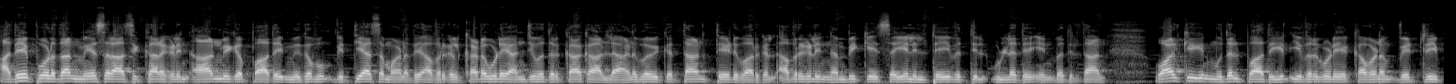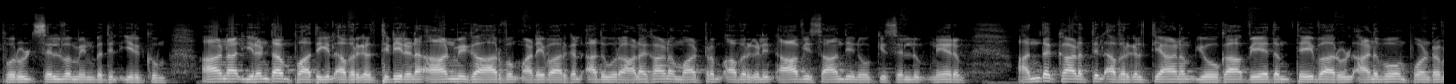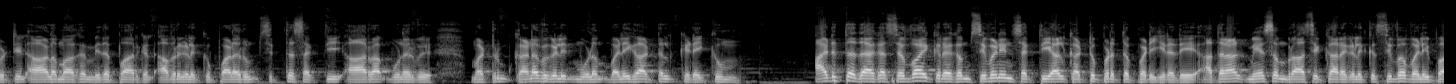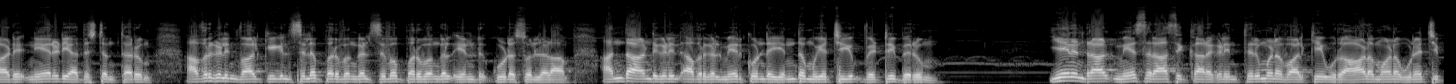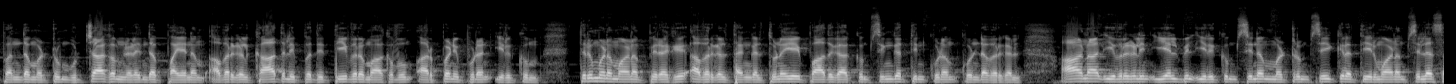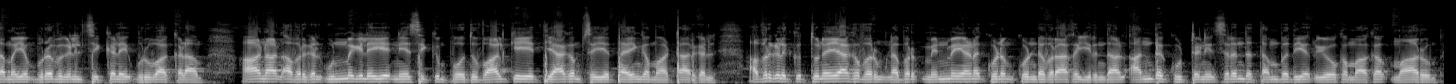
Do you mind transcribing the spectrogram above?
அதே போலதான் மேசராசிக்காரர்களின் ஆன்மீக பாதை மிகவும் வித்தியாசமானது. அவர்கள் கடவுளை அஞ்சுவதற்காக அல்ல அனுபவிக்கத்தான் தேடுவார்கள். அவர்களின் நம்பிக்கை செயலில் தெய்வத்தில் உள்ளது என்பதில்தான். வாழ்க்கையின் முதல் பாதையில் இவர்களுடைய கவனம் வெற்றி பொருள் செல்வம் என்பதில் இருக்கும். ஆனால் இரண்டாம் பாதையில் அவர்கள் திடீரென ஆன்மீக ஆர்வம் அடைவார்கள். அது ஒரு அழகான மாற்றம். அவர்களின் ஆவி சாந்தி நோக்கி செல்லும் நேரம். அந்த காலத்தில் அவர்கள் தியானம் யோகா வேதம் தெய்வாருள் அனுபவம் போன்றவற்றில் ஆழமாக மிதப்பார்கள். அவர்களுக்கு பலரும் சித்த சக்தி ஆறாம் உணர்வு மற்றும் கனவுகளின் மூலம் வழிகாட்டல் கிடைக்கும். அடுத்ததாக செவ்வாய் கிரகம் சிவனின் சக்தியால் கட்டுப்படுத்தப்படுகிறது. அதனால் மேசம் ராசிக்காரர்களுக்கு சிவ வழிபாடு நேரடி அதிர்ஷ்டம் தரும். அவர்களின் வாழ்க்கையில் சில பருவங்கள் சிவ பருவங்கள் என்று கூட சொல்லலாம். அந்த ஆண்டுகளில் அவர்கள் மேற்கொண்ட எந்த முயற்சியும் வெற்றி பெறும். ஏனென்றால் மேச ராசிக்காரர்களின் திருமண வாழ்க்கை ஒரு ஆழமான உணர்ச்சி பந்தம் மற்றும் உற்சாகம் நிறைந்த பயணம். அவர்கள் காதலிப்பது தீவிரமாகவும் அர்ப்பணிப்புடன் இருக்கும். திருமணமான பிறகு அவர்கள் தங்கள் துணையை பாதுகாக்கும் சிங்கத்தின் குணம் கொண்டவர்கள். ஆனால் இவர்களின் இயல்பில் இருக்கும் சினம் மற்றும் சீக்கிர தீர்மானம் சில சமயம் உறவுகளில் சிக்கலை உருவாக்கலாம். ஆனால் அவர்கள் உண்மையிலேயே நேசிக்கும் போது வாழ்க்கையை தியாகம் செய்ய தயங்க மாட்டார்கள். அவர்களுக்கு துணையாக வரும் நபர் மென்மையான குணம் கொண்டவராக இருந்தால் அந்த கூட்டணி சிறந்த தம்பதியர் யோகமாக மாறும்.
